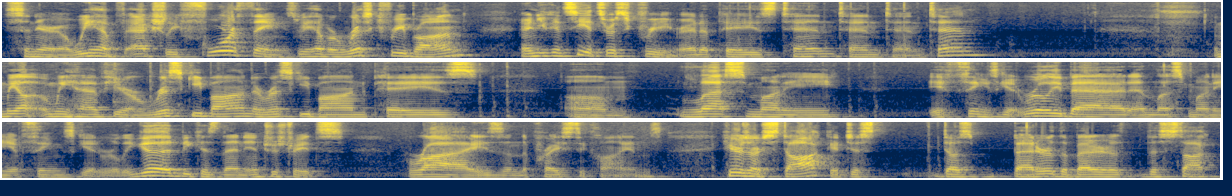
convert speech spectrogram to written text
scenario. We have actually four things. We have a risk-free bond and you can see it's risk-free, right? It pays 10, 10, 10, 10. And we, and we have here a risky bond. A risky bond pays um, less money if things get really bad and less money if things get really good because then interest rates rise and the price declines. Here's our stock. It just does better the better the stock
